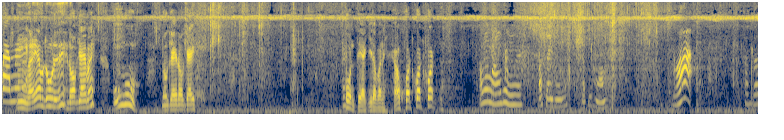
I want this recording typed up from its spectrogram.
ปลามาอืมไหนอะมาดูหน่อยสิดอกใหญ่ไหมอู้ดอกใหญ่ดอกใหญ่ต้นแตกกี่แล้วบ้านี่เอาขวดขวดขวดเอาไม่ไหนถึงอะ เอาใส่ถุงกับพี่หอมพ่อปลาปลา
